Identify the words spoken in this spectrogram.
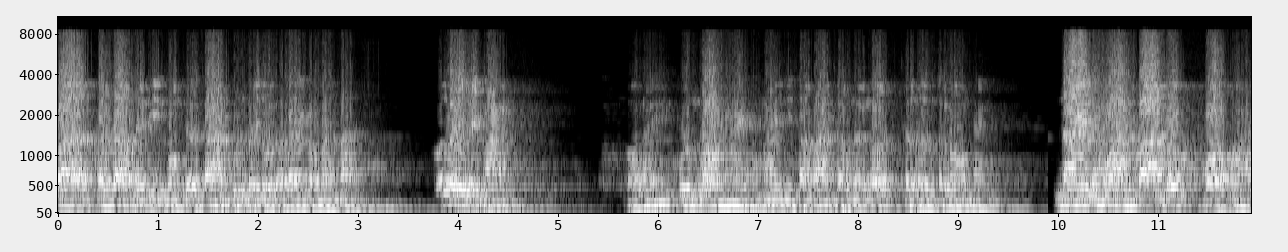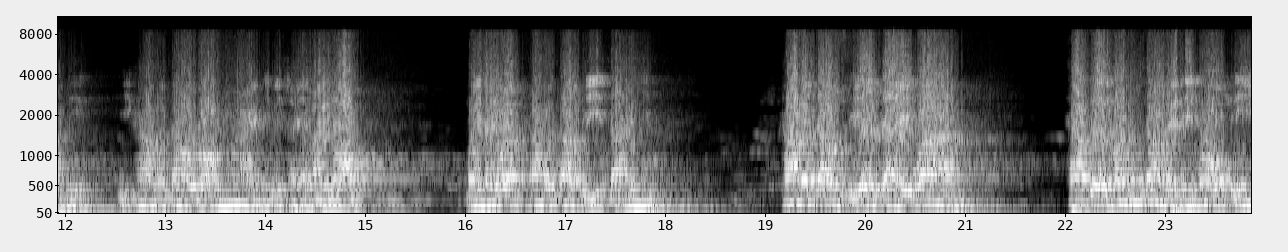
ว่าพระเจ้าแผ่นดินคงจะสร้างคุณประโยชน์อะไรกับมันบ้างก็เลยไปถามบอกว่าคุณร้องไห้ทำไมนี่ชาวบ้านชาวเมืองก็เฉลิมฉลองกันนายตะวันบานก็บอกว่านี่ที่ข้าพระเจ้าร้องไห้นี่ไม่ใช่อะไรหรอกไม่ใช่ว่าข้าพระเจ้าดีใจข้าพระเจ้าเสียใจว่า ถ้าเกิดว่าพระเจ้าแผ่นดินพระองค์นี้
